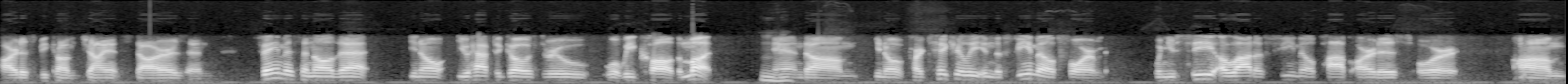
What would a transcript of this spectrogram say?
artists become giant stars and famous and all that, you know, you have to go through what we call the mud. Mm-hmm. And, um, you know, particularly in the female form, when you see a lot of female pop artists or, um,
